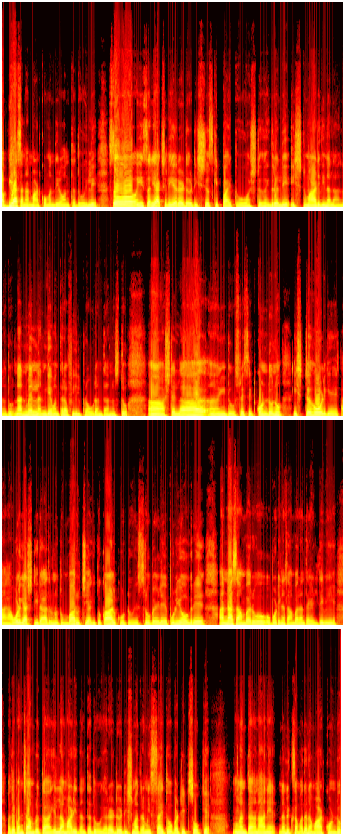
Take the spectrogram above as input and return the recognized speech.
ಅಭ್ಯಾಸ ನಾನು ಮಾಡ್ಕೊಂಬಂದಿರೋ ಅಂಥದ್ದು ಇಲ್ಲಿ. ಸೊ ಈ ಸರಿ ಆ್ಯಕ್ಚುಲಿ ಎರಡು ಡಿಶ್ ಸ್ಕಿಪ್ ಆಯಿತು. ಅಷ್ಟು ಇದರಲ್ಲಿ ಇಷ್ಟು ಮಾಡಿದ್ದೀನಲ್ಲ ಅನ್ನೋದು ನನ್ನ ಮೇಲೆ ನನಗೆ ಒಂಥರ ಫೀಲ್ ಪ್ರೌಡ್ ಅಂತ ಅನ್ನಿಸ್ತು. ಅಷ್ಟೆಲ್ಲ ಇದು ಸ್ಟ್ರೆಸ್ ಇಟ್ಕೊಂಡು ಇಷ್ಟು ಹೋಳಿಗೆ, ಆ, ಹೋಳಿಗೆ ಅಷ್ಟು ಇದಾದ್ರೂ ತುಂಬ ರುಚಿಯಾಗಿತ್ತು. ಕಾಳು ಕೂಟು ಹೆಸರು ಬೇಳೆ, ಪುಳಿಯೋಗರೆ, ಅನ್ನ ಸಾಂಬಾರು, ಒಬ್ಬೊಟ್ಟಿನ ಸಾಂಬಾರು ಅಂತ ಹೇಳ್ತೀವಿ. ಮತ್ತು ಪಂಚಾಮೃತ ಎಲ್ಲ ಮಾಡಿದಂಥದ್ದು ಎರಡು ಡಿಶ್ ಮಾತ್ರ ಮಿಸ್ ಆಯಿತು ಬಟ್ ಇಟ್ಸ್ ಓಕೆ ಅಂತ ನಾನೇ ನನಗೆ ಸಮಾಧಾನ ಮಾಡಿಕೊಂಡು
